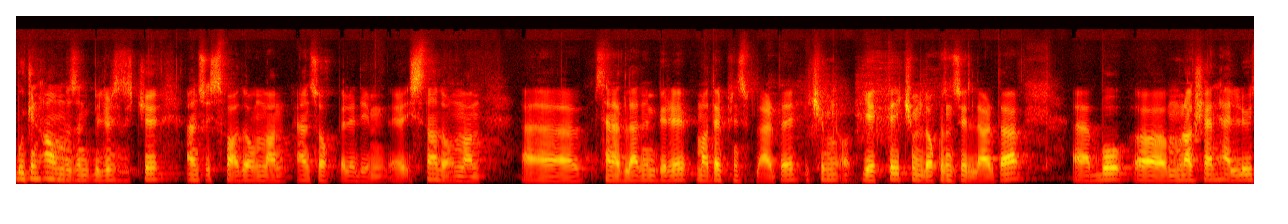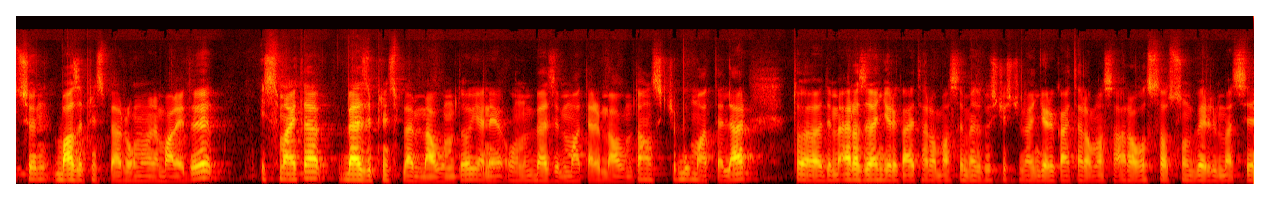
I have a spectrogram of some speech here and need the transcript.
Bu gün hamımızın bilirsiniz ki, ən çox istifadə olunan, ən çox belə deyim, istinad olunan ə, sənədlərin biri model prinsiplərdir. 2007-2009-cu illərdə ə, bu münaqişənin həlli üçün bazı prinsiplər rol oynamalı İsmaildə bəzi prinsiplər məlumdur, yəni onun bəzi maddələri məlumdur, hansı ki, bu maddələr demə ərazilərin geri qaytarılması, məcburi keçkilərin geri qaytarılması, aralıq statusunun verilməsi,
